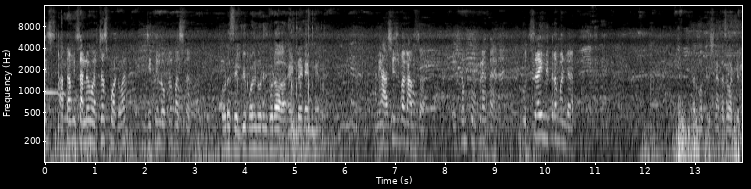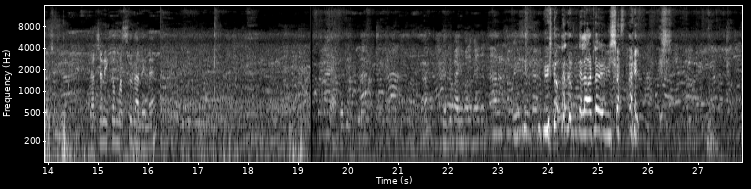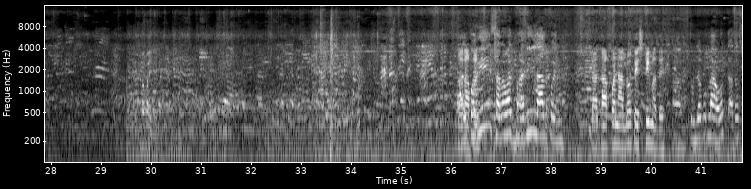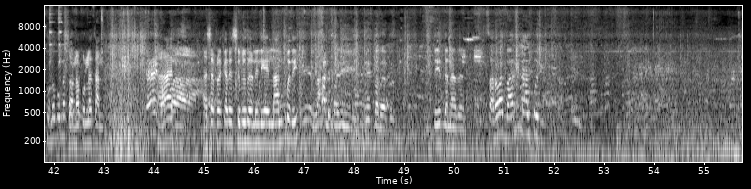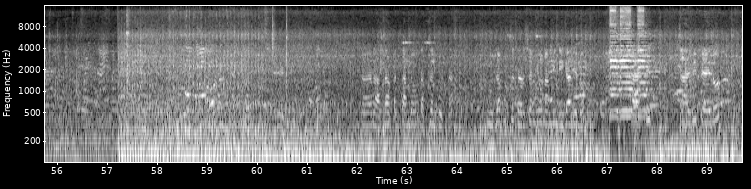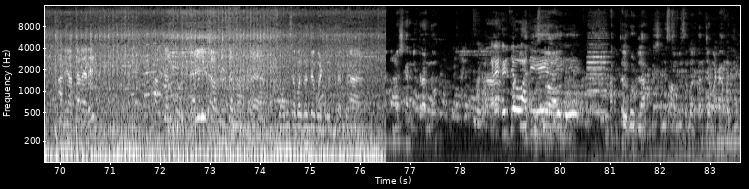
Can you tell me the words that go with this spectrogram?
मी आता मी चालू वरच्या स्पॉटवर जिथे लोक बसतात. थोडं सेल्फी पॉईंटवरती थोडं एंटरटेनमेंट आणि आशिष बघा आमचा एकदम कोपऱ्यात आहे. उत्साही मित्रमंडळ तर मग कृष्णा कसं वाटतं दर्शन घेऊन? दर्शन एकदम मस्त झालेलं आहे. त्याला वाटलं विश्वास नाही. घेतलं पाहिजे. तर आपण परी सर्वात भारी लाल परी तर आता आपण आलो टेस्टी मध्ये तुळजापूरला आहोत. आता सोलापूरला. सोलापूरला चाल आज अशा प्रकारे सुरू झालेली आहे लालपरी. लहानपणी तेच दनादन सर्वात भारी लाल परी आता आपण चाललो आहोत अक्कलकोटला. तुळजापूरचं दर्शन घेऊन आम्ही निघालेलो. चाय चाय बी प्यायलो आणि आता डायरेक्ट अक्कलकोट. श्री स्वामी समर्थ. स्वामी समर्थांच्या मठमध्ये जातो. हां. नमस्कार मित्रांनो. अक्कलकोटला श्री स्वामी समर्थांच्या मठामध्ये.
